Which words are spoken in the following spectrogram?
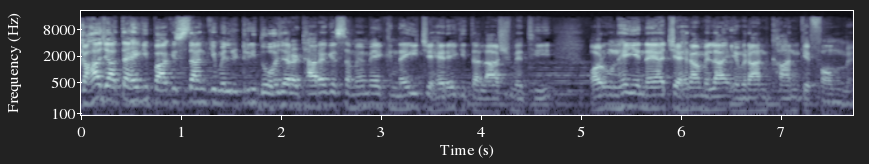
कहा जाता है कि पाकिस्तान की मिलिट्री 2018 के समय में एक नई चेहरे की तलाश में थी और उन्हें ये नया चेहरा मिला इमरान खान के फॉर्म में।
